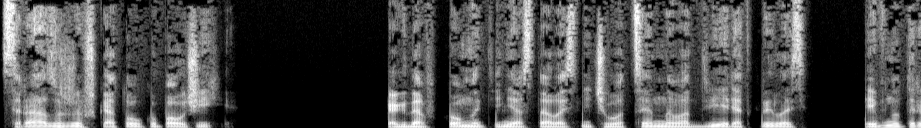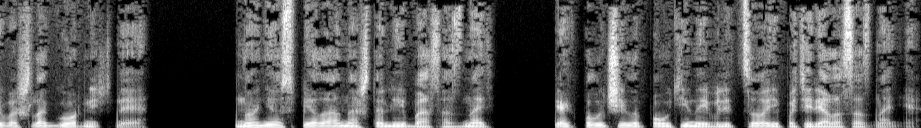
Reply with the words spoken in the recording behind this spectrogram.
Сразу же в шкатулку паучихи. Когда в комнате не осталось ничего ценного, дверь открылась, и внутрь вошла горничная. Но не успела она что-либо осознать, как получила паутиной в лицо и потеряла сознание.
